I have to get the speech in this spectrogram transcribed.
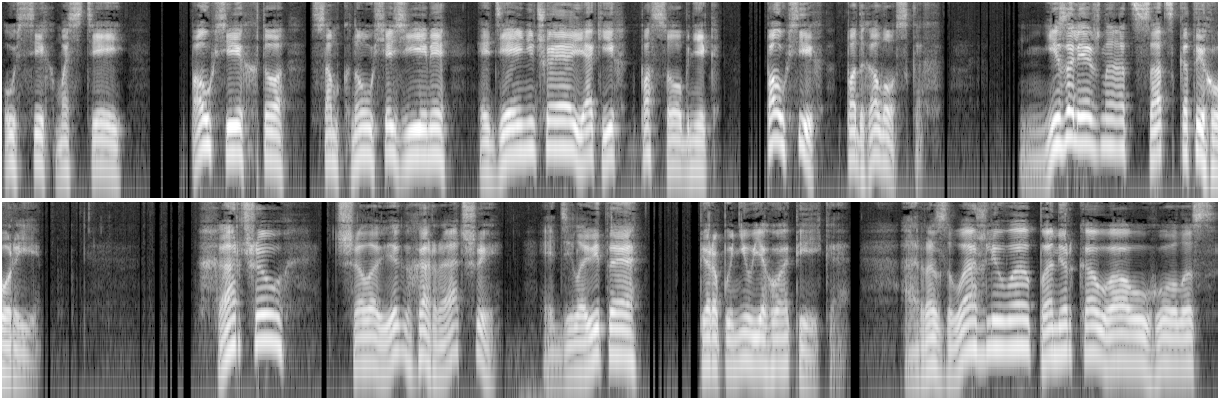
усіх масцей. Па ўсіх хто самкнуўся з імі дзейнічае як іх пасобнік. Па ўсіх падгалосках. Незалежна ад сац катэгорыі харчыў чалавек гарачы дзелавіта перапыніў яго апейка. Разважліва памеркаваў голас.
